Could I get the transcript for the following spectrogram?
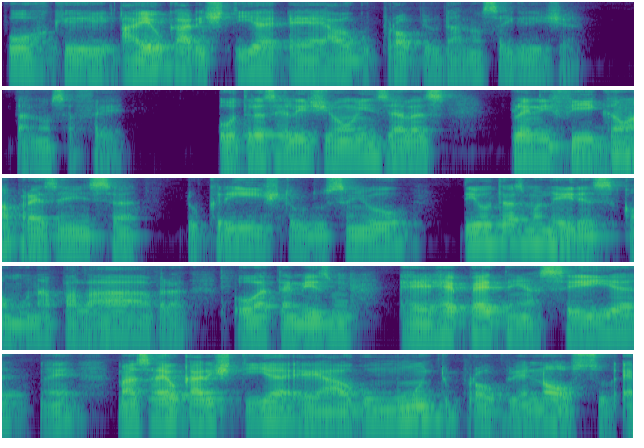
porque a Eucaristia é algo próprio da nossa igreja, da nossa fé. Outras religiões, elas planificam a presença do Cristo ou do Senhor de outras maneiras, como na palavra, ou até mesmo é, repetem a ceia, né? Mas a Eucaristia é algo muito próprio, é nosso, é,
